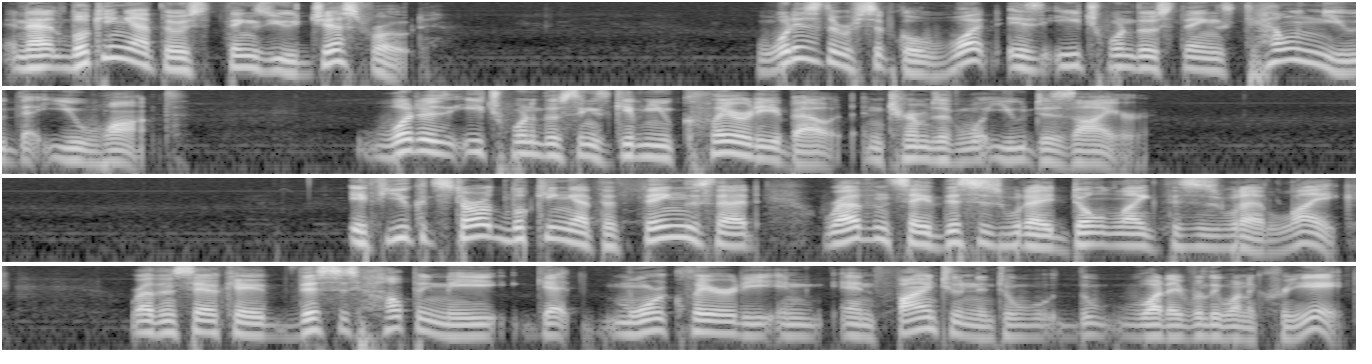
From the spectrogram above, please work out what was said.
And at looking at those things you just wrote, what is the reciprocal? What is each one of those things telling you that you want? What is each one of those things giving you clarity about in terms of what you desire? If you could start looking at the things that, rather than say, this is what I don't like, this is what I like, rather than say, okay, this is helping me get more clarity and, and fine tune into the, what I really want to create.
